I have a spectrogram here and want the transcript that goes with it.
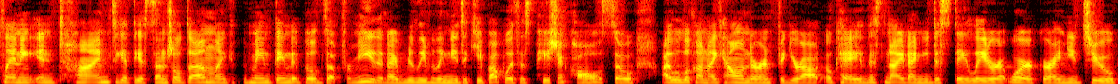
planning in time to get the essential done. Like the main thing that builds up for me that I really, really need to keep up with is patient calls. So I will look on my calendar and figure out, okay, this night I need to stay later at work or I need to,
